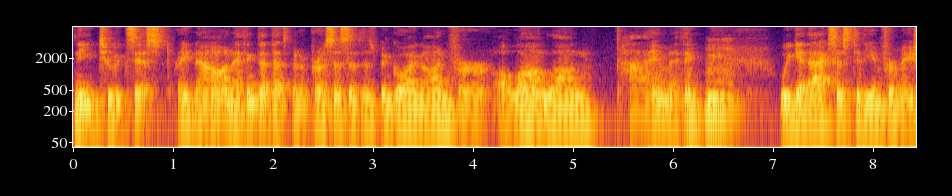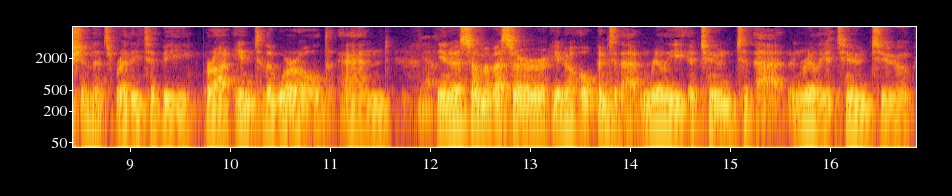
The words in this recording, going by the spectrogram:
need to exist right now. And i think that that's been a process that has been going on for a long long time. I think mm-hmm. we we get access to the information that's ready to be brought into the world. And yeah. you know some of us are you know open to that and really attuned to that and really attuned to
